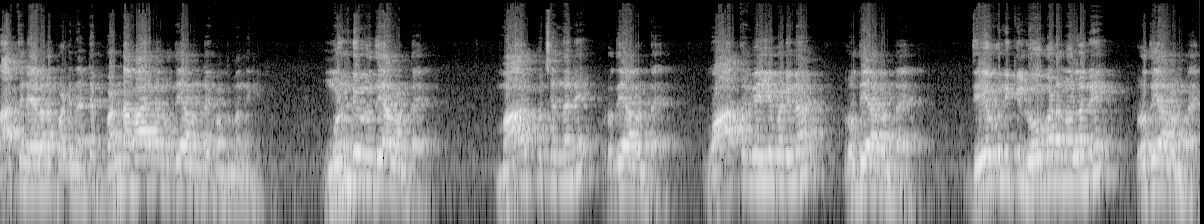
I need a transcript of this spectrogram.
రాతి నేలన పడిందంటే బండబారిన హృదయాలు ఉంటాయి కొంతమందికి. మొండి హృదయాలు ఉంటాయి మార్పు చెందని హృదయాలు ఉంటాయి వాత వేయబడిన హృదయాలు ఉంటాయి దేవునికి లోబడనొల్లని హృదయాలు ఉంటాయి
